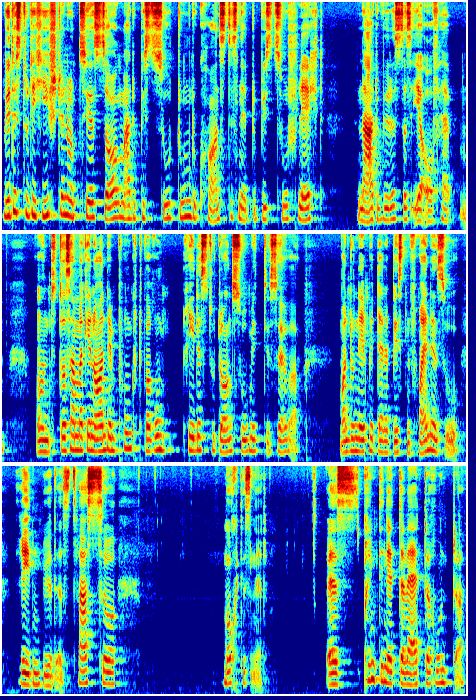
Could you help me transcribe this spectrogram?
Würdest du dich hinstellen und zu ihr sagen, du bist so dumm, du kannst das nicht, du bist so schlecht? Na, du würdest das eher aufhypen. Und da sind wir genau an dem Punkt, warum redest du dann so mit dir selber? Wenn du nicht mit deiner besten Freundin so reden würdest. Fast so, mach das nicht. Es bringt dich nicht da weiter runter.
